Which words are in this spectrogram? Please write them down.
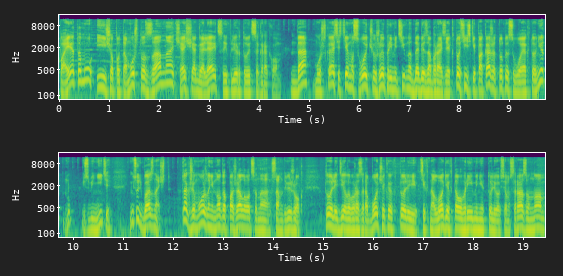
Поэтому и еще потому, что Зана чаще оголяется и флиртует с игроком. Да, мужская система свой-чужой примитивно до безобразия. Кто сиськи покажет, тот и свой, а кто нет, ну, извините, не судьба, значит. Также можно немного пожаловаться на сам движок. То ли дело в разработчиках, то ли в технологиях того времени, то ли во всем сразу, но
